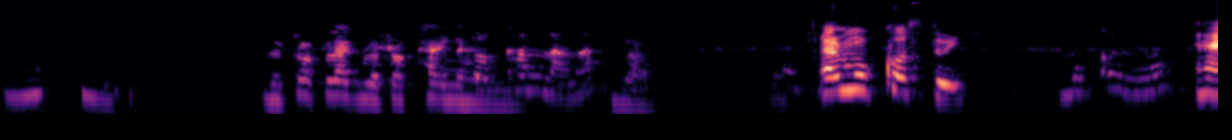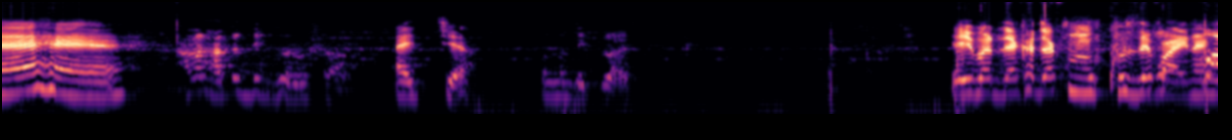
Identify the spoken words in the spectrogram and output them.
হুম, হুম। টক লাগল টক খাই না তো খান না না? না। আর মুখ খোঁজ তুই। মুখ মুখ। হ্যাঁ হ্যাঁ। আমার হাতের দিক ধরো সব। আচ্ছা। কোনো দিক নয় এইবার দেখা যাক মুখ খুঁজতে পাই নাকি।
